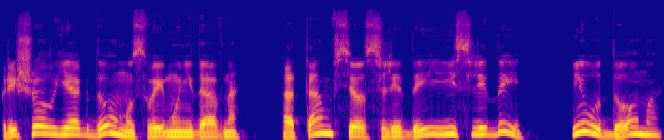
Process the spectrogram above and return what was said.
«Пришел я к дому своему недавно, а там все следы и следы. И у дома,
